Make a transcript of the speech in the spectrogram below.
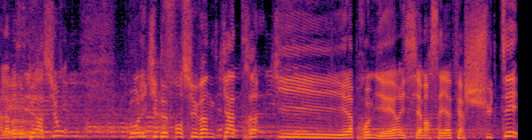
à la bonne opération pour l'équipe de France U24 qui est la première ici à Marseille à faire chuter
